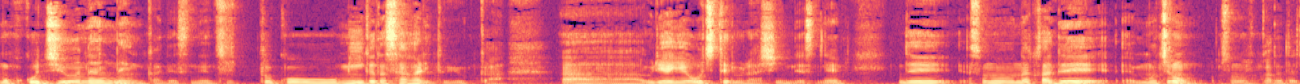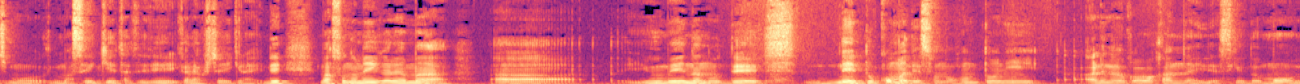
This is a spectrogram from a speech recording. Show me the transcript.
もうここ十何年かですねずっとこう右肩下がりというかあ売り上げが落ちてるらしいんですね。でその中でもちろんその方たちも、まあ、生計立てていかなくちゃいけない。で、まあ、その銘柄はまああ有名なので、ね、どこまでその本当にあれなのか分かんないですけども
